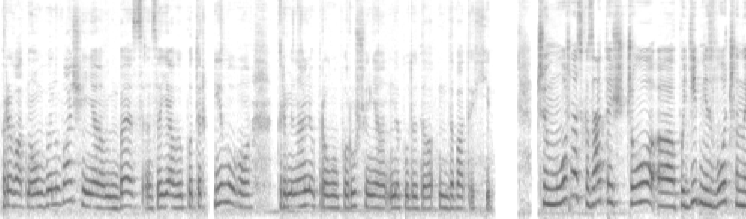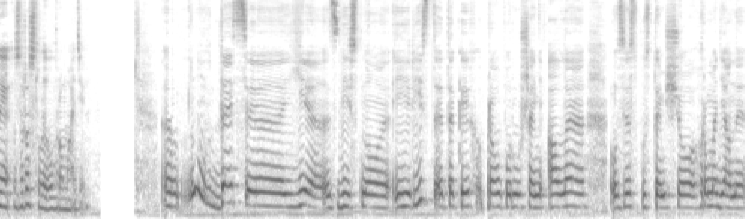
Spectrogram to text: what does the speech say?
приватного обвинувачення, без заяви потерпілого кримінальне правопорушення не буде давати хід. Чи можна сказати, що е, подібні злочини зросли у громаді? Е, Ну, десь е, є, звісно, і ріст таких правопорушень, але у зв'язку з тим, що громадяни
